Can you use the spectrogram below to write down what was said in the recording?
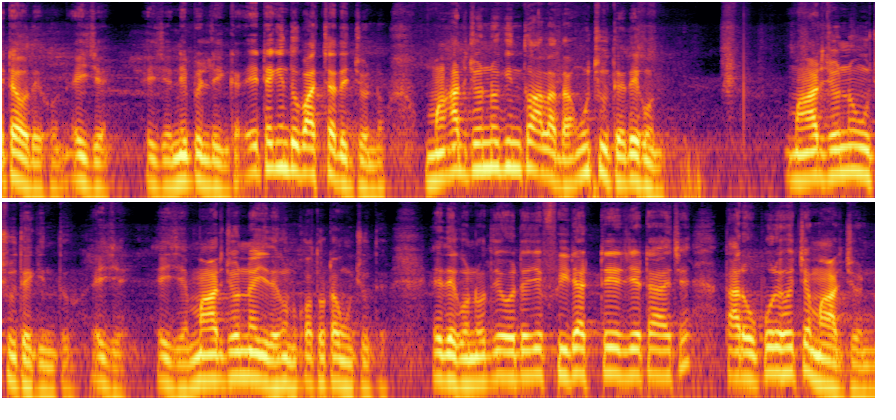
এটাও দেখুন, এই যে এই যে নিপিল ডিঙ্কার এটা কিন্তু বাচ্চাদের জন্য। মার জন্য কিন্তু আলাদা, উঁচুতে দেখুন। মার জন্য উঁচুতে কিন্তু, এই যে এই যে, মার জন্য এই দেখুন কতটা উঁচুতে। এই দেখুন, ওদের ওটা যে ফিডার ট্রে যেটা আছে, তার উপরে হচ্ছে মার জন্য।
